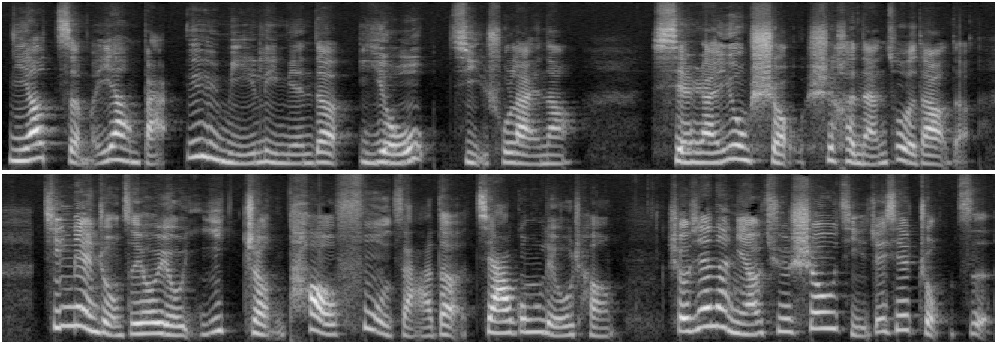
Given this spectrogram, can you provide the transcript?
你要怎么样把玉米里面的油挤出来呢？显然用手是很难做到的。精炼种子又有一整套复杂的加工流程。首先呢，你要去收集这些种子，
